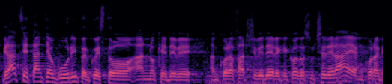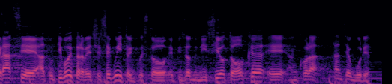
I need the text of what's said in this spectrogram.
Grazie e tanti auguri per questo anno che deve ancora farci vedere che cosa succederà e ancora grazie a tutti voi per averci seguito in questo episodio di CEO Talk e ancora tanti auguri.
